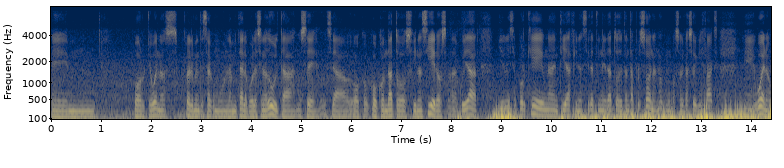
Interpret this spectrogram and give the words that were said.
Em, porque bueno, probablemente sea como la mitad de la población adulta, no sé, sea, o, con datos financieros a cuidar. Y uno dice, ¿por qué una entidad financiera tiene datos de tantas personas, ¿no? como pasó en el caso de Equifax? Eh, bueno,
